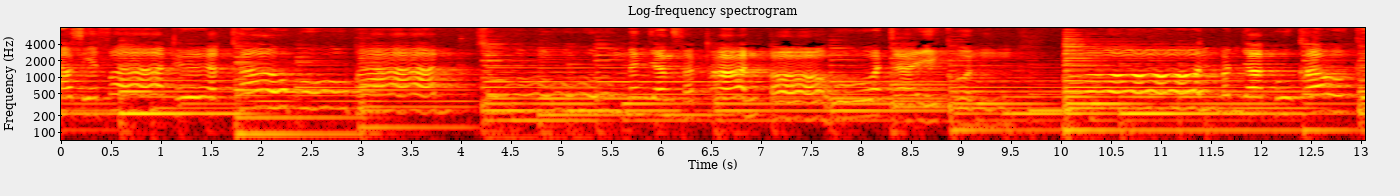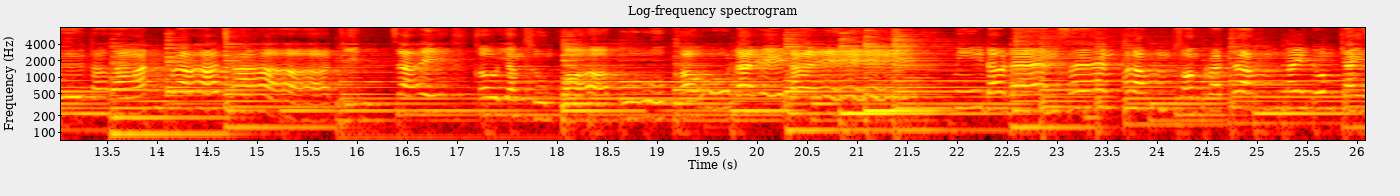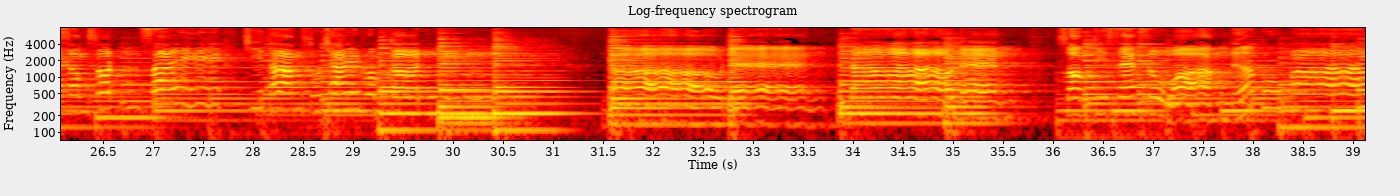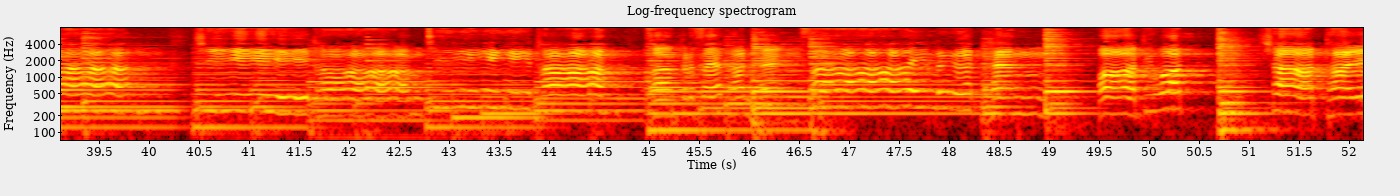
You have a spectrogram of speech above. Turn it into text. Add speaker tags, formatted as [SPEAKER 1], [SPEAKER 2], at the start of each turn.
[SPEAKER 1] ราวเสียฟ้าเถือกเขาภูพานสูงนั้นยังสะท้านต่อหัวใจคนคนบนยอดภูเขาคือทหารประชาจิตใจ เขายังสูงกว่าภูเขาใดๆมีดาวแดงแสงธรรมส่องประจำในดวงใจส่องสดใส งสู่ชัยร่วมกัน ดาวแดง ดาวแดงส่องที่แสงสว่างเหนือภูพานชี้ทางชี้ทางสร้างกระแสทันแห่งสายเลือดแห่งปฏิวัติชาติไทย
